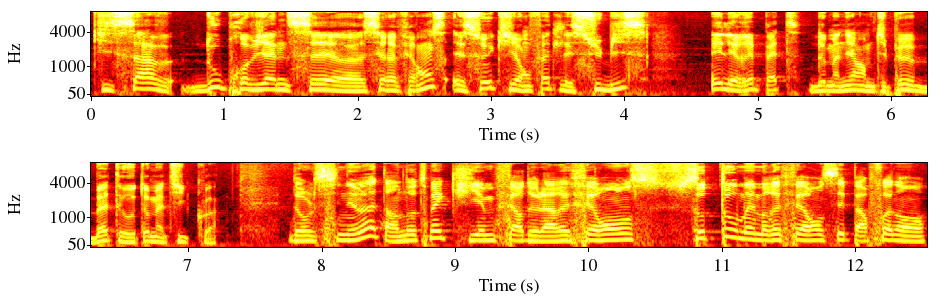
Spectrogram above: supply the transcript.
qui savent d'où proviennent ces, ces références et ceux qui en fait les subissent et les répètent de manière un petit peu bête et automatique quoi. Dans le cinéma, t'as un autre mec qui aime faire de la référence, s'auto même référencer parfois dans,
